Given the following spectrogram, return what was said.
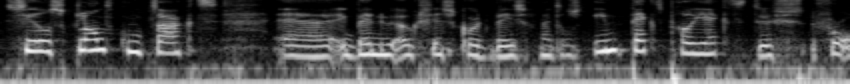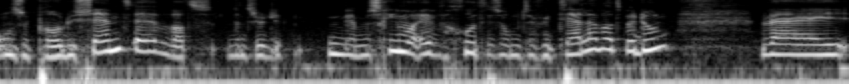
sales, klantcontact. Uh, ik ben nu ook sinds kort bezig met ons impact project. Dus voor onze producenten, wat natuurlijk misschien wel even goed is om te vertellen wat we doen. Wij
